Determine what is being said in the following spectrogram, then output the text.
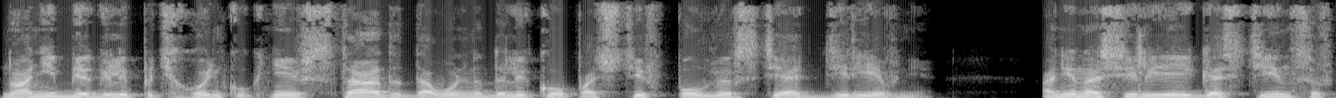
но они бегали потихоньку к ней в стадо довольно далеко, почти в полверсти от деревни. Они носили ей гостинцев,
